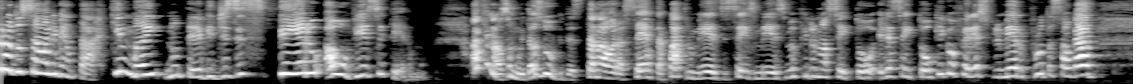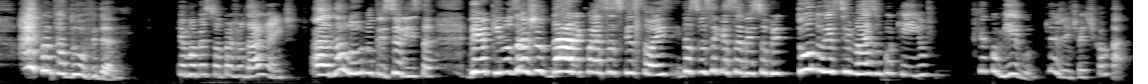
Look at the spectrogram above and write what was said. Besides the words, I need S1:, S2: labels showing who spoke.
S1: Introdução alimentar. Que mãe não teve desespero ao ouvir esse termo? Afinal, são muitas dúvidas. Tá na hora certa, quatro meses, seis meses, meu filho não aceitou, ele aceitou, o que, que eu ofereço primeiro? Fruta, salgado? Ai, quanta dúvida! Tem uma pessoa para ajudar a gente. A Ana Lu, nutricionista, veio aqui nos ajudar com essas questões. Então, se você quer saber sobre tudo isso e mais um pouquinho, fica comigo que a gente vai te contar.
